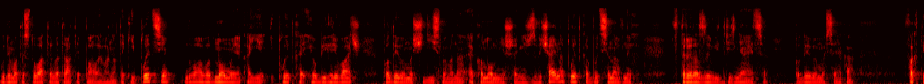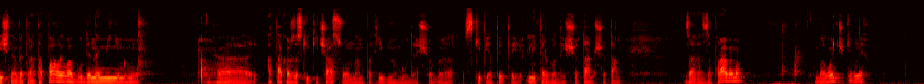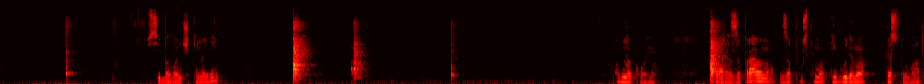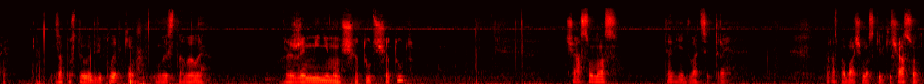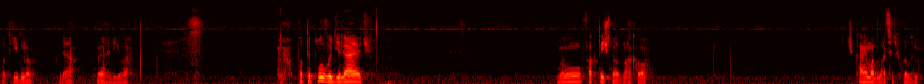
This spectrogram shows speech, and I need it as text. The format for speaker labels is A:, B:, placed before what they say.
A: Будемо тестувати витрати палива на такій плитці 2 в одному, яка є і плитка, і обігрівач. Подивимося, чи дійсно вона економніша, ніж звичайна плитка, бо ціна в них в три рази відрізняється. Подивимося, яка фактична витрата палива буде на мінімумі. Е, А також за скільки часу нам потрібно буде, щоб скип'ятити літр води, що там, що там. Зараз заправимо балончики в них. Всі балончики нові. Однакові. Зараз заправимо, запустимо і будемо тестувати. Запустили дві плитки, виставили режим мінімум, що тут, що тут. Час у нас 9.23. Зараз побачимо, скільки часу потрібно для нагріва. По теплу виділяють ну, фактично однаково. Чекаємо 20 хвилин.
